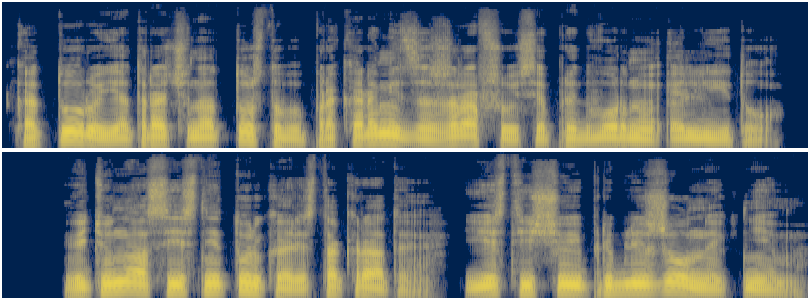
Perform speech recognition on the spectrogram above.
которую я трачу на то, чтобы прокормить зажравшуюся придворную элиту. Ведь у нас есть не только аристократы, есть еще и приближенные к ним.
